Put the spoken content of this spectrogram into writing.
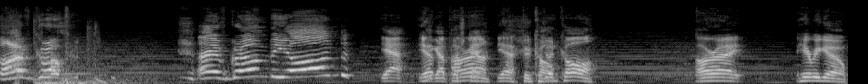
I've grown. I have grown beyond. Yeah. you Got pushed right. down. Yeah. Good call. Good call. All right. Here we go.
